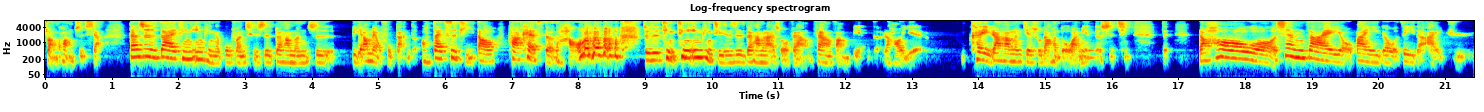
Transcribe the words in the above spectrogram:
状况之下，但是在听音频的部分，其实对他们是比较没有负担的哦。再次提到 Podcast 的好，就是听听音频其实是对他们来说非常非常方便的，然后也。可以让他们接触到很多外面的事情，对。然后我现在有办一个我自己的 IG，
